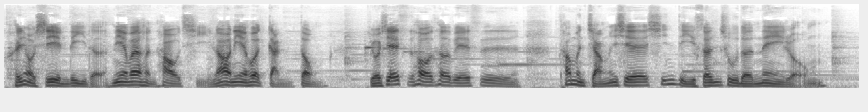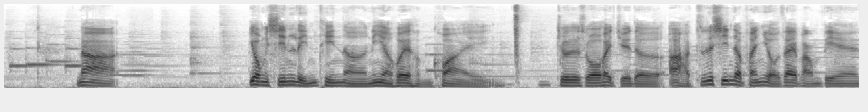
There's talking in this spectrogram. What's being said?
很有吸引力的，你也会很好奇，然后你也会感动。有些时候，特别是他们讲一些心底深处的内容，那用心聆听呢，你也会很快，就是说会觉得啊，知心的朋友在旁边，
